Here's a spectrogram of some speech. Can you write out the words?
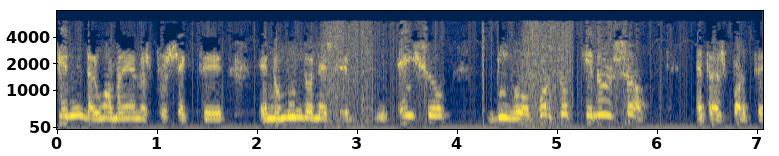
que, de alguma maneira, nos proxecte eh, no mundo neste eixo Vigo-Porto que non só e transporte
